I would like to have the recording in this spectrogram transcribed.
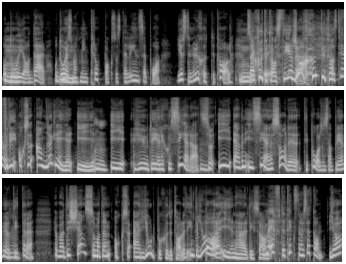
och då är jag där. Och då är det som att min kropp också ställer in sig på Just det, nu är det 70-tal. Mm, Så det är att- 70-tals-tv. Ja, 70-tals-tv. För det är också andra grejer i, Mm. i hur det är regisserat. Så i, även i serien, jag sa det till Paul som satt bredvid och Mm. tittade. Jag bara, det känns som att den också är gjord på 70-talet. Inte Ja. bara i den här liksom... med eftertexterna, har du sett dem? Ja,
